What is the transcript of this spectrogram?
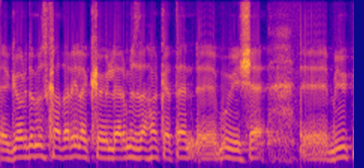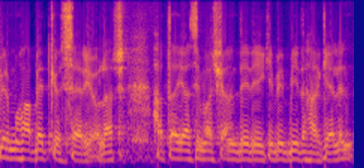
E, gördüğümüz kadarıyla köylülerimiz de hakikaten e, bu işe e, büyük bir muhabbet gösteriyorlar. Hatta Yasin Başkan'ın dediği gibi bir daha gelin.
